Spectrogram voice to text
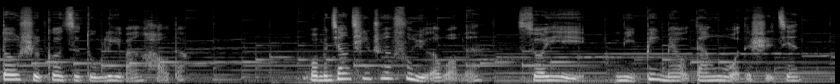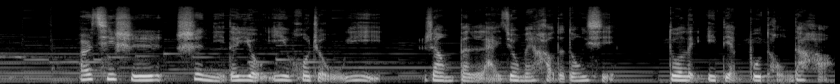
都是各自独立完好的。我们将青春赋予了我们，所以你并没有耽误我的时间。而其实是你的有意或者无意，让本来就美好的东西，多了一点不同的好。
